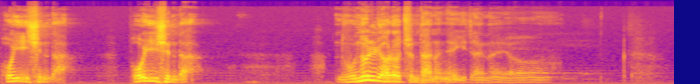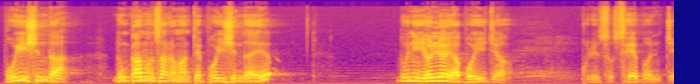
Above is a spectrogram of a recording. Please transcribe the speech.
보이신다. 보이신다. 눈을 열어준다는 얘기잖아요. 보이신다. 눈 감은 사람한테 보이신다예요? 눈이 열려야 보이죠. 그래서 세 번째,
